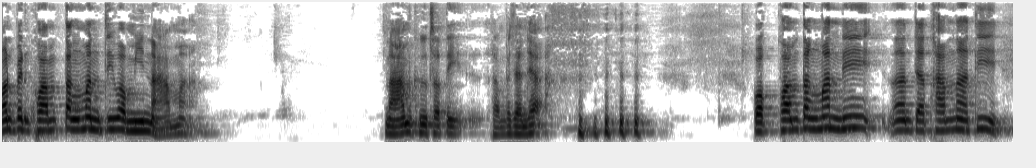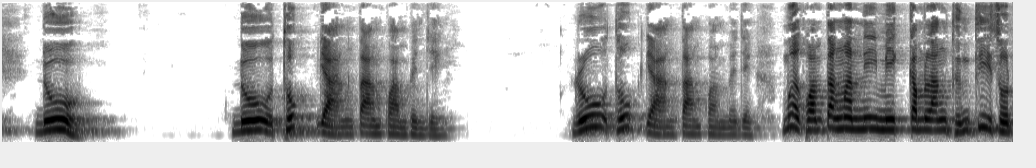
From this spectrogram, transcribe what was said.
มันเป็นความตั้งมั่นที่ว่ามีหนามอะหนามคือสติสัมปชัญญะบอกความตั้งมั่นนี้นั่นจะทำหน้าที่ดู ดูทุกอย่างตามความเป็นจริง รู้ทุกอย่างตามความเป็นจริง เมื่อความตั้งมั่นนี้มีกำลังถึงที่สุด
